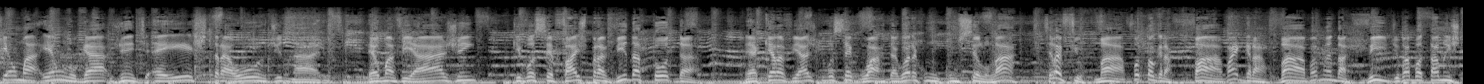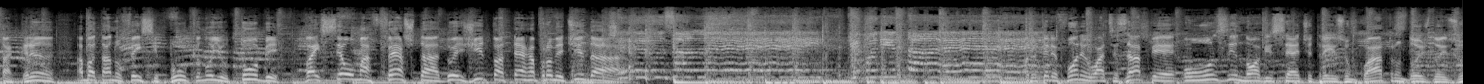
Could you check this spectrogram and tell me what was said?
que é uma é um lugar, gente, é extraordinário. É uma viagem que você faz para a vida toda. É aquela viagem que você guarda. Agora com com celular, você vai filmar, fotografar, vai gravar, vai mandar vídeo, vai botar no Instagram, vai botar no Facebook, no YouTube. Vai ser uma festa do Egito à Terra Prometida. Jerusalém, que bonita é. O telefone, o WhatsApp é 11 97314 1221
